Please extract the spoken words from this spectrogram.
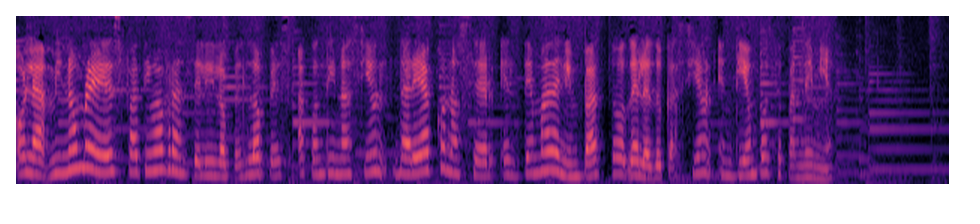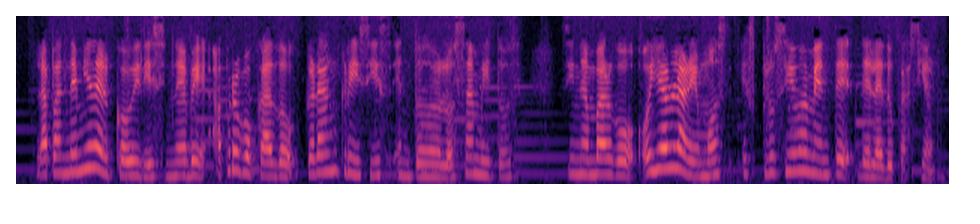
Hola, mi nombre es Fátima Franceli López López. A continuación daré a conocer el tema del impacto de la educación en tiempos de pandemia. La pandemia del COVID-19 ha provocado gran crisis en todos los ámbitos. Sin embargo, hoy hablaremos exclusivamente de la educación.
